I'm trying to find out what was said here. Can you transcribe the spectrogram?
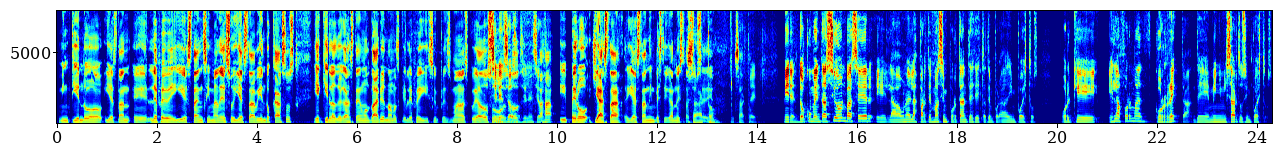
mintiendo, y están, eh, el FBI está encima de eso y ya está viendo casos. Y aquí en Las Vegas tenemos varios, nada más que el FBI siempre es más cuidadoso. Silencioso, silencioso. Ajá, y, pero ya está, ya están investigando y está Exacto, sucediendo. exacto. Sí. Miren, documentación va a ser eh, la- una de las partes más importantes de esta temporada de impuestos, porque es la forma correcta de minimizar tus impuestos.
